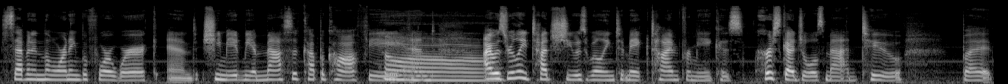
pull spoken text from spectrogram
seven in the morning before work, and she made me a massive cup of coffee, and I was really touched. She was willing to make time for me because her schedule is mad too. but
